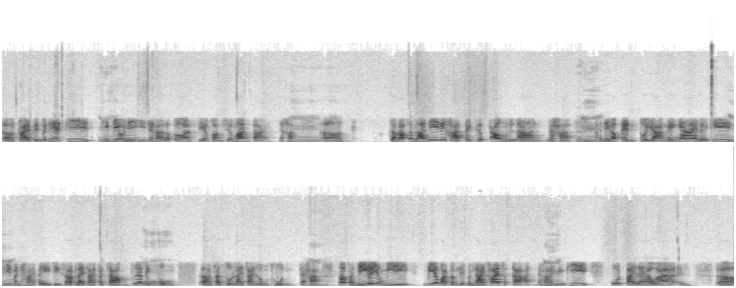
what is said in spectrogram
เอ่อกลายเป็นประเทศที่ที่อืมเบี้ยวหนี้นะคะ แล้วก็เสียความเชื่อมั่นไปนะคะอืมเอ่อสำหรับชำระหนี้นี่ขาดไปเกือบเก้าหมื่นล้านนะคะอืมอันนี้ก็เป็นตัวอย่างง่าย ๆ เลยที่อืมที่มันหายไปจริงๆสำหรับรายจ่ายประจำเพื่อไปโอ้คงเอ่อสัดส่วนรายจ่ายลงทุนนะคะอืมนอกจากนี้ก็ยังมีเบี้ยหวัดบำเหน็จบำนาญข้าราชการนะคะอืมอย่างที่ พูดไปแล้วว่าเอ่อ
